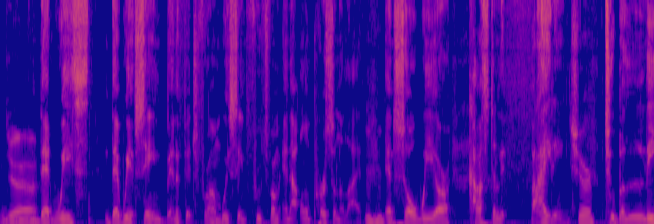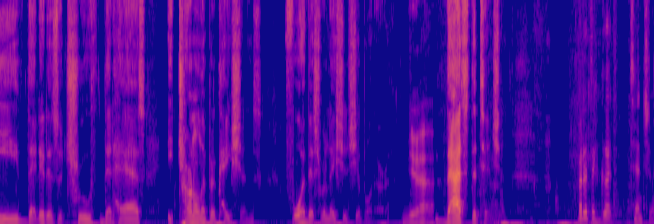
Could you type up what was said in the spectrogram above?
Yeah. that we s- that we have seen benefits from, we've seen fruits from in our own personal life, and so we are constantly fighting Sure. to believe that it is a truth that has eternal implications for this relationship on earth. Yeah. That's the tension. But it's a good tension.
